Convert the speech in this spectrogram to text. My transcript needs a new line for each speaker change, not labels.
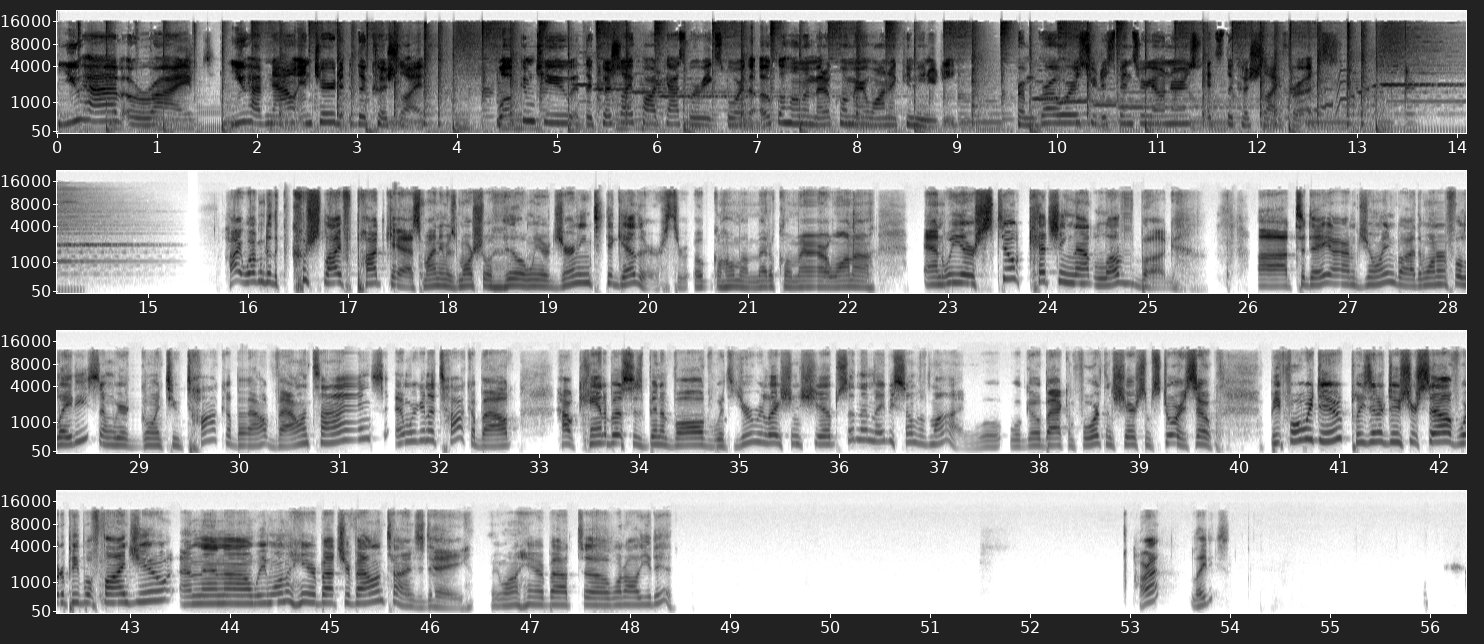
You have arrived. You have now entered the Kush Life. Welcome to the Kush Life podcast, where we explore the Oklahoma medical marijuana community. From growers to dispensary owners, it's the Kush Life for us.
Hi, welcome to the Kush Life podcast. My name is Marshall Hill, and we are journeying together through Oklahoma medical marijuana, and we are still catching that love bug. Uh, today, I'm joined by the wonderful ladies, and we're going to talk about Valentine's, and we're going to talk about how cannabis has been involved with your relationships, and then maybe some of mine. We'll we'll go back and forth and share some stories. So, before we do, please introduce yourself. Where do people find you? And then uh, we want to hear about your Valentine's Day. We want to hear about uh, what all you did. All right, ladies.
